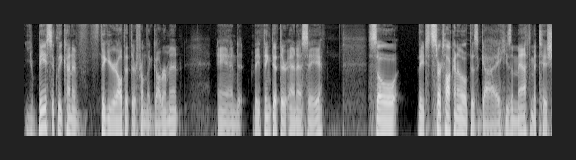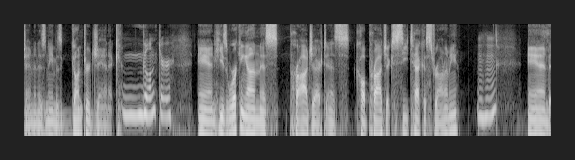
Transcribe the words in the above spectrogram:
you basically kind of figure out that they're from the government, and they think that they're NSA. So they start talking about this guy. He's a mathematician, and his name is Gunter Janek Gunter. and he's working on this project and it's called project Setec Astronomy Mm-hmm. and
